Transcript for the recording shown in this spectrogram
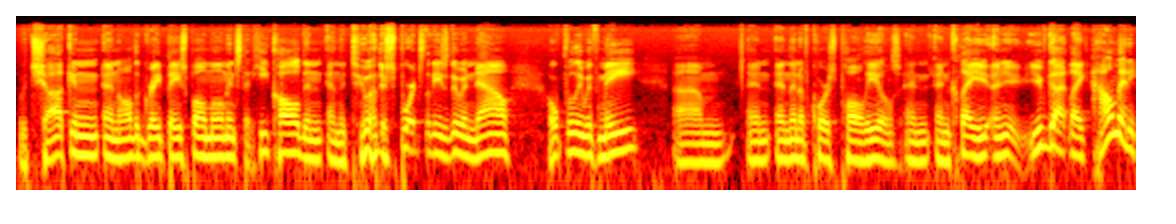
with Chuck and, and all the great baseball moments that he called and, and the two other sports that he's doing now, hopefully with me. Um, and, and then, of course, Paul Eells and, and Clay. And you- you've got like how many?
